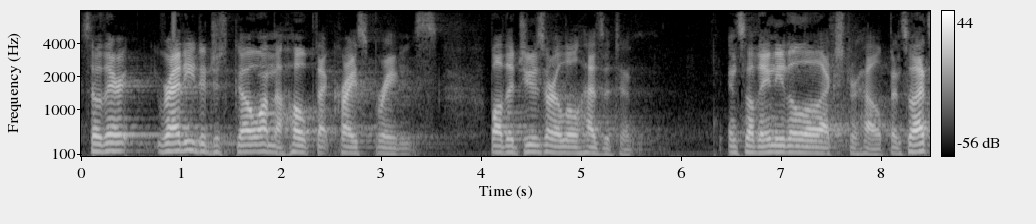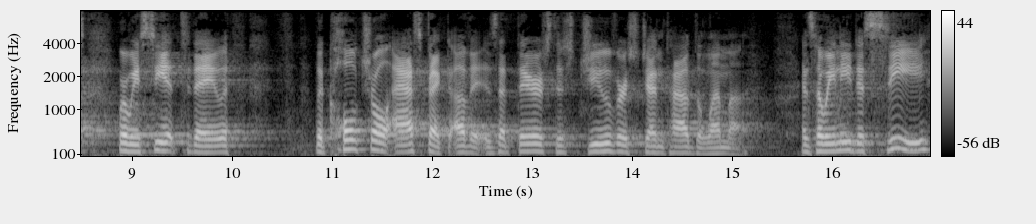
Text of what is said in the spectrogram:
So they're ready to just go on the hope that Christ brings, while the Jews are a little hesitant. And so they need a little extra help. And so that's where we see it today with the cultural aspect of it is that there's this Jew versus Gentile dilemma. And so we need to see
